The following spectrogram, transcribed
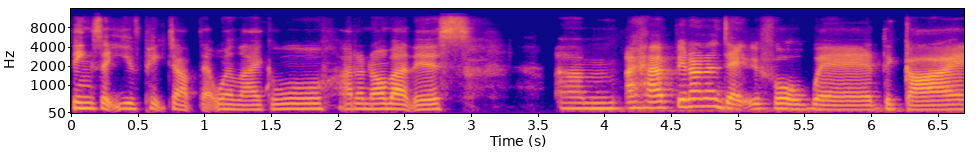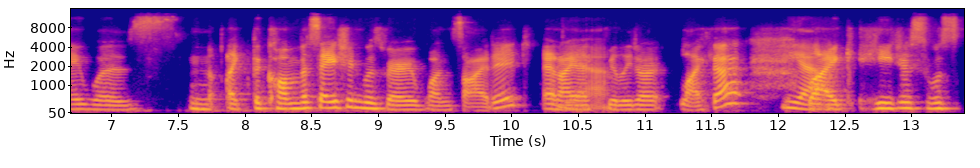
things that you've picked up that were like, oh, I don't know about this? Um, I have been on a date before where the guy was like the conversation was very one-sided, and I Yeah. like, really don't like that. Yeah. Like he just was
